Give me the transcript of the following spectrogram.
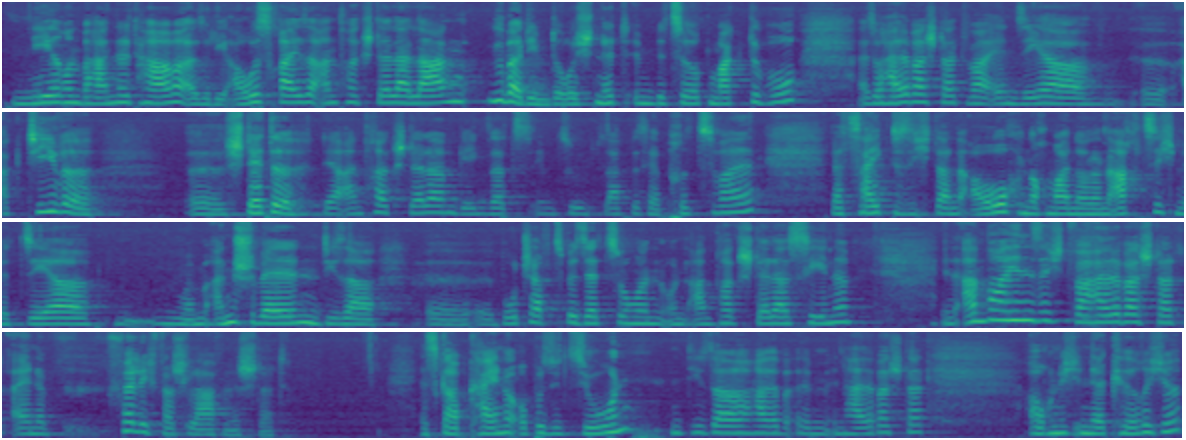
näheren behandelt habe, also die Ausreiseantragsteller lagen über dem Durchschnitt im Bezirk Magdeburg. Also Halberstadt war eine sehr äh, aktive äh, Stätte der Antragsteller, im Gegensatz eben zu, sagt es Herr Pritzwald. Das zeigte sich dann auch nochmal 89 mit sehr mit Anschwellen dieser äh, Botschaftsbesetzungen und Antragstellerszene. In anderer Hinsicht war Halberstadt eine völlig verschlafene Stadt. Es gab keine Opposition in, dieser, ähm, in Halberstadt, auch nicht in der Kirche.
